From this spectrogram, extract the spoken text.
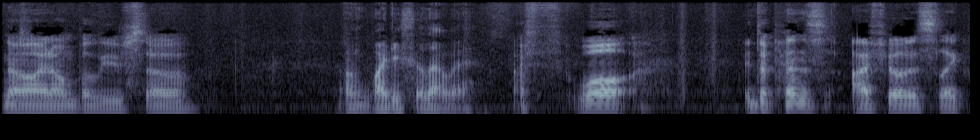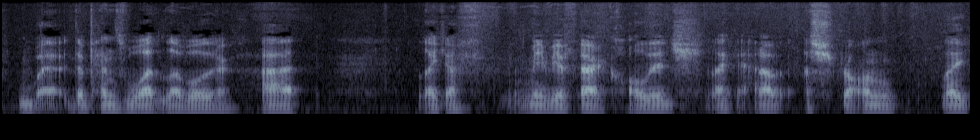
No, I don't believe so. Um, why do you feel that way? I f- well, it depends. I feel it's like it depends what level they're at. Like if maybe if they're at college, like at a, a strong like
